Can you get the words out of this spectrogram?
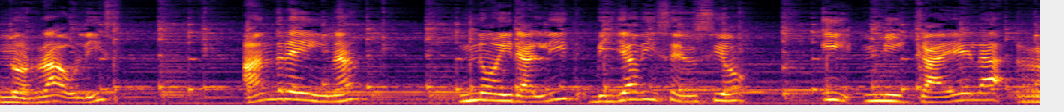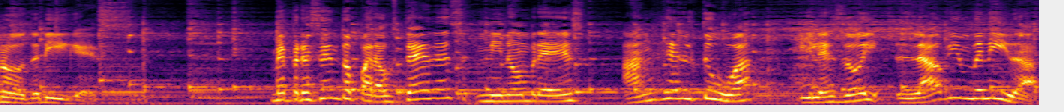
Norraulis, Andreina, Noiralit Villavicencio y Micaela Rodríguez. Me presento para ustedes, mi nombre es Ángel Túa y les doy la bienvenida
